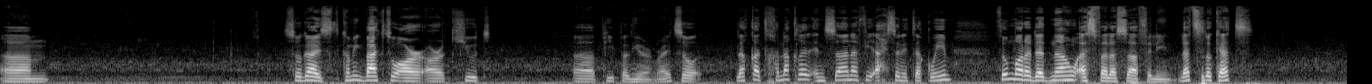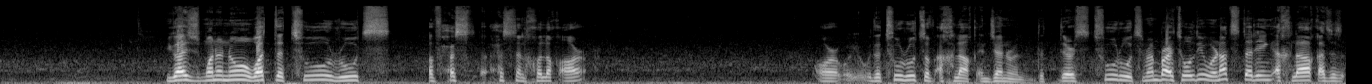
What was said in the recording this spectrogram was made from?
um, so guys coming back to our our cute uh, people here right so لقد خلقنا الانسان في احسن تقويم ثم رددناه اسفل سافلين let's look at you guys want to know what the two roots of حسن, حسن الخلق are Or the two roots of akhlaq in general. There's two roots. Remember, I told you we're not studying akhlaq as a,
